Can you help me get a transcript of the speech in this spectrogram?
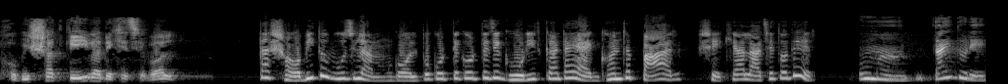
ভবিষ্যৎ কেই বা দেখেছে বল? তা সবই তো বুঝলাম। গল্প করতে করতে যে ঘড়ির কাঁটায় এক ঘণ্টা পার সে খেয়াল আছে তোদের? ও মা তাই তো রে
